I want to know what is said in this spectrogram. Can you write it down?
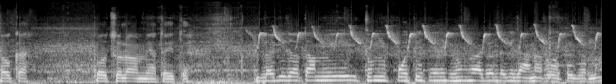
हो का? पोहोचलो आम्ही आता इथं. लगेच आता आम्ही इथून पोते ते घेऊन गाडीवर लगेच जाणार होतो घरला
